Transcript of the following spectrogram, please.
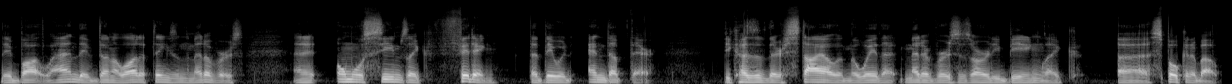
They've bought land, they've done a lot of things in the metaverse, and it almost seems like fitting that they would end up there because of their style and the way that metaverse is already being like uh, spoken about.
